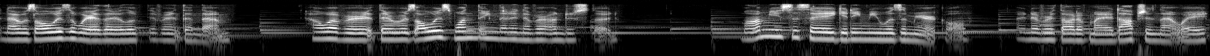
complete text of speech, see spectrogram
and I was always aware that I looked different than them. However, there was always one thing that I never understood. Mom used to say getting me was a miracle. I never thought of my adoption that way.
